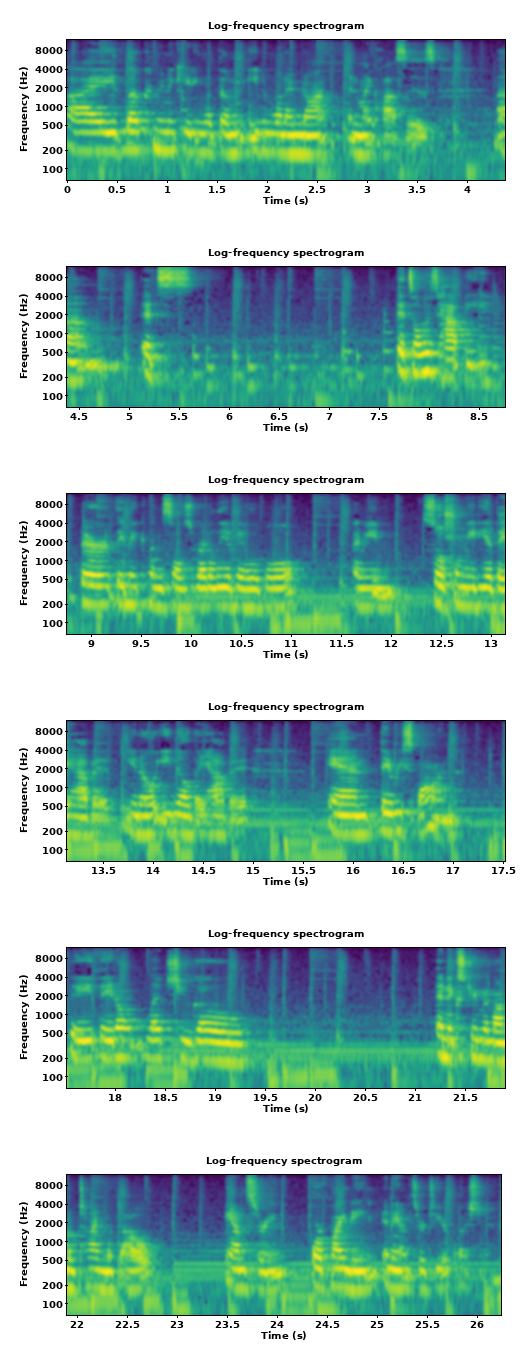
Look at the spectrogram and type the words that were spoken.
I love communicating with them even when I'm not in my classes. Um, it's it's always happy. They're they make themselves readily available. I mean, social media they have it, you know, email they have it and they respond. They, they don't let you go an extreme amount of time without answering or finding an answer to your question.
